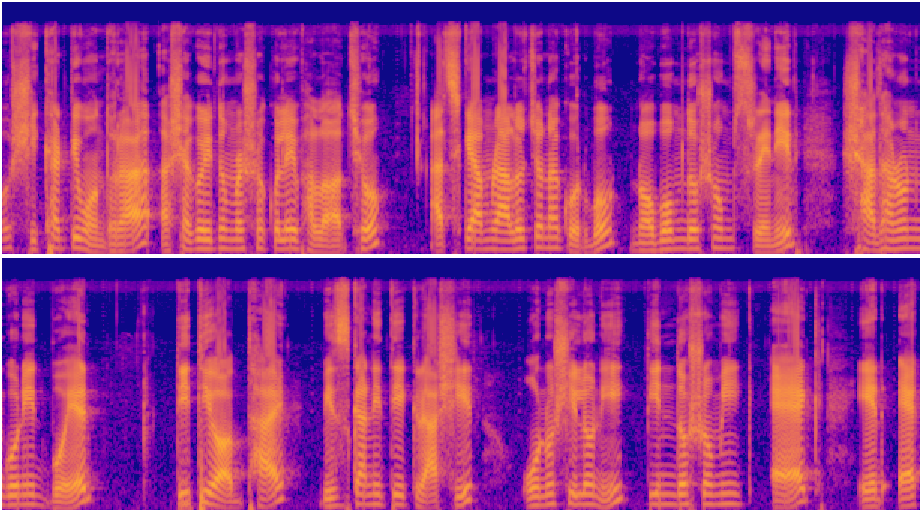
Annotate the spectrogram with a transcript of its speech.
ও শিক্ষার্থী বন্ধুরা, আশা করি তোমরা সকলেই ভালো আছো। আজকে আমরা আলোচনা করব নবম দশম শ্রেণির সাধারণ গণিত বইয়ের তৃতীয় অধ্যায়, বীজগাণিতিক রাশির অনুশীলনী তিন দশমিক এক এর এক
